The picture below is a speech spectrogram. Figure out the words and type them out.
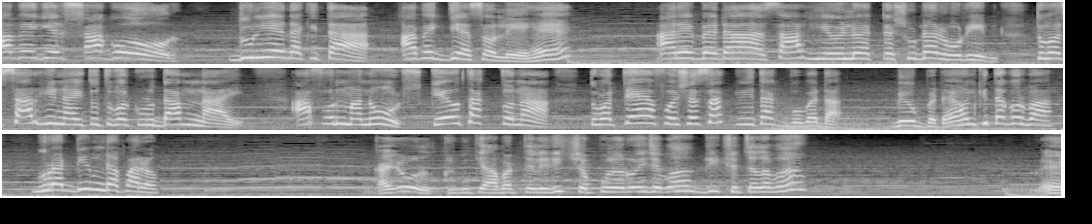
আবেগের সাগর। দুনিয়া নাকি তা আবেগ দিয়া চলে হ্যাঁ আরে বেটা সারহি হইল একটা সুডার হরিণ। তোমার সারহি নাই তো তোমার কোনো দাম নাই। আফন মানুষ কেউ থাকতো না। তোমার টাকা পয়সা চাকরি থাকব বেটা বেউ বেটা এখন কিতা করবা? গুড়ার ডিমটা পারো। কাইরুল তুমি কি আবার তেলে রিক্সা পুলে রয়ে যাবা? রিক্সা চালাবা? এ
